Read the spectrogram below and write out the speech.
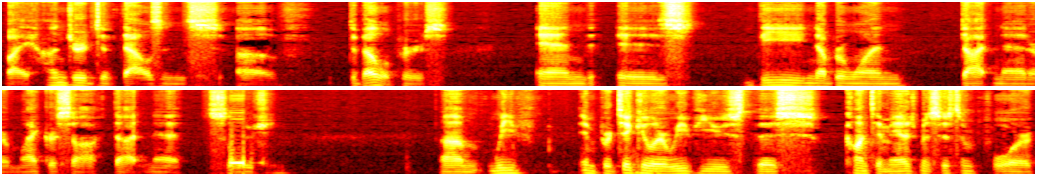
by hundreds of thousands of developers and is the number one .NET or Microsoft .NET solution. Um, we've, in particular, we've used this content management system for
